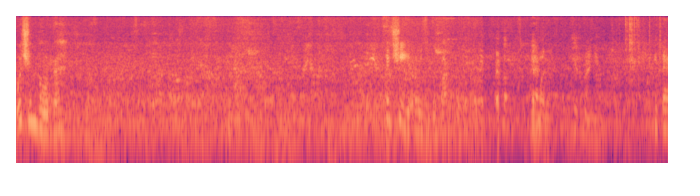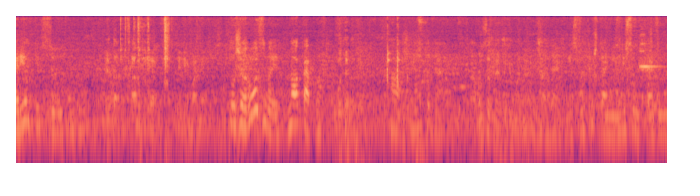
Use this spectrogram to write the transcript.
очень много. Это чей розовый паркур? Это да. Германия. Германия. И тарелки, все. Это Англия и Германия. Тоже розовые? Ну а как вот? Вот этот. А, ну это да. А Монсерли это Германия. Да, да. Я смотрю, что они рисуют один и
